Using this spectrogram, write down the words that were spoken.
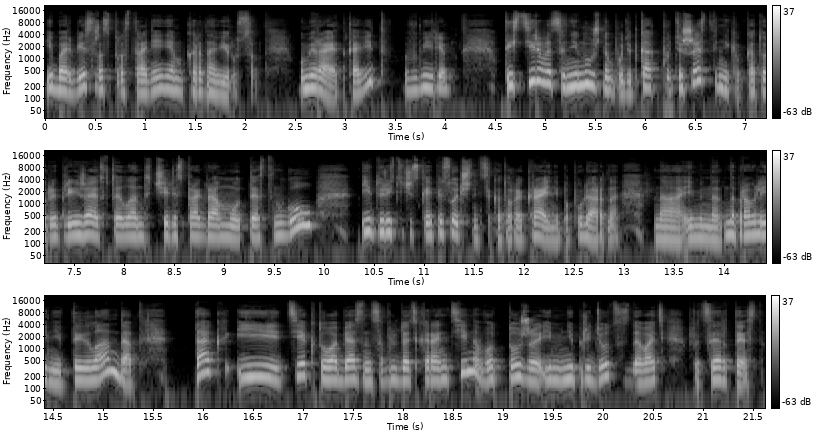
и борьбе с распространением коронавируса. Умирает ковид в мире. Тестироваться не нужно будет как путешественникам, которые приезжают в Таиланд через программу Test and Go, и туристическая песочница, которая крайне популярна на именно направлении Таиланда, так и те, кто обязан соблюдать карантин, вот тоже им не придется сдавать ПЦР-тест.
